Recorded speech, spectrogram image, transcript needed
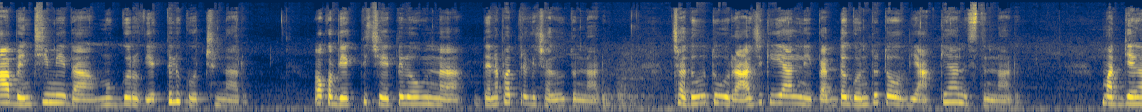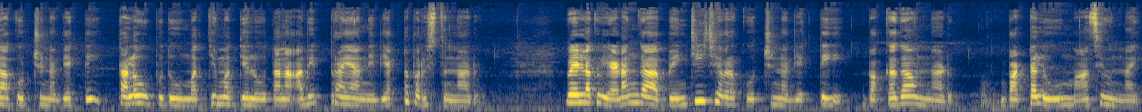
ఆ బెంచి మీద ముగ్గురు వ్యక్తులు కూర్చున్నారు. ఒక వ్యక్తి చేతిలో ఉన్న దినపత్రిక చదువుతున్నాడు. చదువుతూ రాజకీయాల్ని పెద్ద గొంతుతో వ్యాఖ్యానిస్తున్నాడు. మధ్యగా కూర్చున్న వ్యక్తి తల ఊపుతూ మధ్య మధ్యలో తన అభిప్రాయాన్ని వ్యక్తపరుస్తున్నాడు. వీళ్ళకు ఎడంగా బెంచీ చివర కూర్చున్న వ్యక్తి బక్కగా ఉన్నాడు. బట్టలు మాసి ఉన్నాయి.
